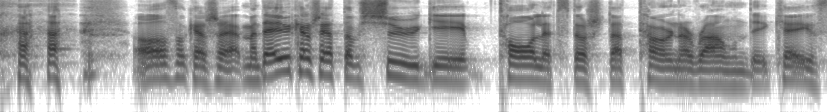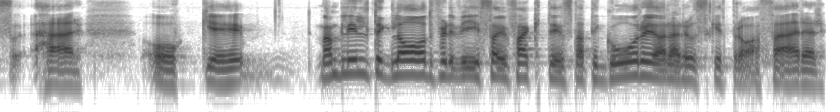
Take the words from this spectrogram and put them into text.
ja, så kanske det är. Men det är ju kanske ett av 20-talets största turnaround-case här. Och eh, man blir lite glad för det visar ju faktiskt att det går att göra ruskigt bra affärer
